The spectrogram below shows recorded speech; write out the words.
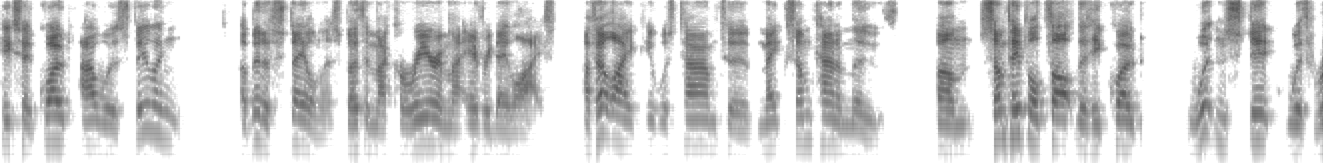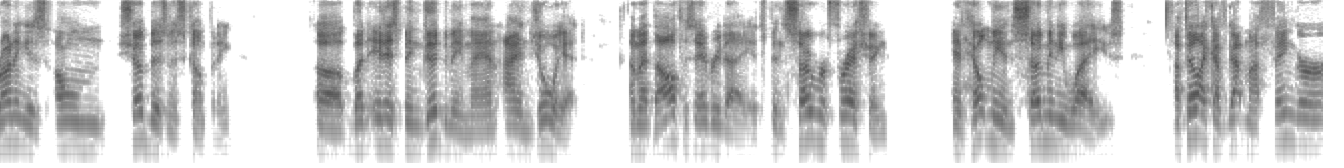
He said, "quote I was feeling a bit of staleness, both in my career and my everyday life. I felt like it was time to make some kind of move. Um, some people thought that he, quote, wouldn't stick with running his own show business company. Uh, but it has been good to me, man. I enjoy it. I'm at the office every day. It's been so refreshing and helped me in so many ways. I feel like I've got my finger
